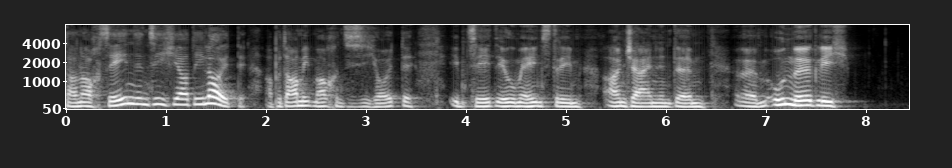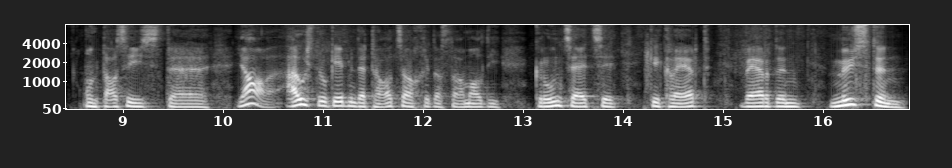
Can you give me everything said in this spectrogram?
Danach sehnen sich ja die Leute. Aber damit machen sie sich heute im CDU-Mainstream anscheinend ähm, ähm, unmöglich. Und das ist äh, ja Ausdruck eben der Tatsache, dass da mal die Grundsätze geklärt werden müssten.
